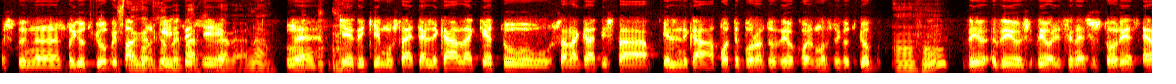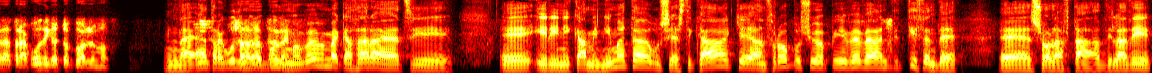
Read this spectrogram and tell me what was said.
στην, ε, στο YouTube. Στο Υπάρχουν και YouTube οι υπάρχει στίχοι, βέβαια, ναι. ναι, και δική μου στα Ιταλικά αλλά και του Σαναγκάτη στα ελληνικά. Οπότε μπορεί να το δει ο κόσμος στο YouTube. Μμμ. Δύο, δύο, δύο αληθινές ιστορίες, ένα τραγούδι για τον πόλεμο. Ναι, ένα τραγούδι με τον 40, ναι. πόλεμο βέβαια με καθαρά έτσι ε, ειρηνικά μηνύματα ουσιαστικά και ανθρώπους οι οποίοι βέβαια αντιτίθενται ε, σε όλα αυτά. Δηλαδή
